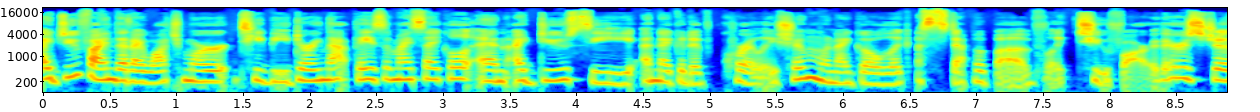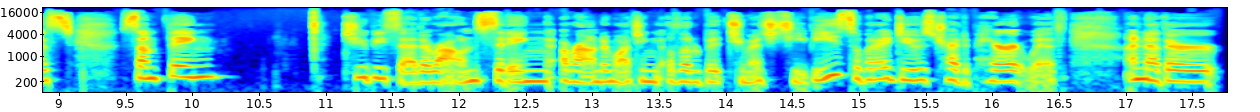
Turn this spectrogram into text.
I do find that I watch more TV during that phase of my cycle, and I do see a negative correlation when I go like a step above like like too far. There's just something to be said around sitting around and watching a little bit too much TV. So, what I do is try to pair it with another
